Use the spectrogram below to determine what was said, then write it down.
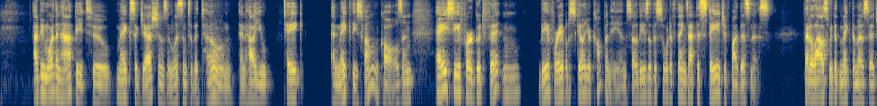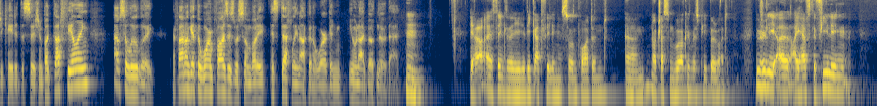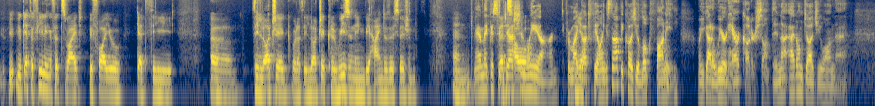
I'd be more than happy to make suggestions and listen to the tone and how you take and make these phone calls and A, see if we're a good fit and B, if we're able to scale your company. And so these are the sort of things at this stage of my business that allows me to make the most educated decision. But gut feeling, absolutely. If I don't get the warm fuzzies with somebody, it's definitely not going to work. And you and I both know that. Hmm. Yeah, I think the, the gut feeling is so important, um, not just in working with people, but usually I, I have the feeling, you, you get the feeling if it's right before you get the uh, the logic or the logical reasoning behind the decision. And May I make a suggestion, how- Leon, for my Yeah. gut feeling? It's not because you look funny or you got a weird haircut or something. I, I don't judge you on that.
